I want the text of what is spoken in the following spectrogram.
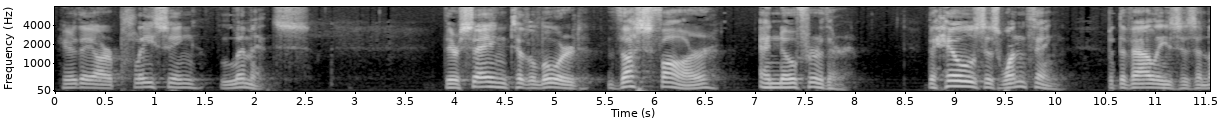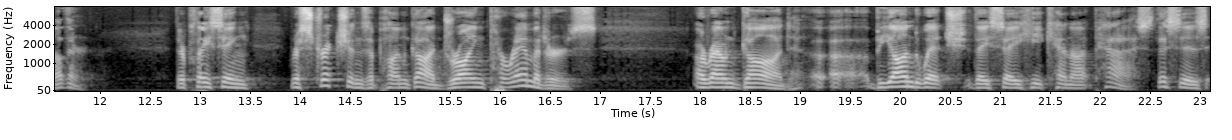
Here they are placing limits. They're saying to the Lord, Thus far and no further. The hills is one thing, but the valleys is another. They're placing restrictions upon God, drawing parameters around God uh, uh, beyond which they say he cannot pass. This is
